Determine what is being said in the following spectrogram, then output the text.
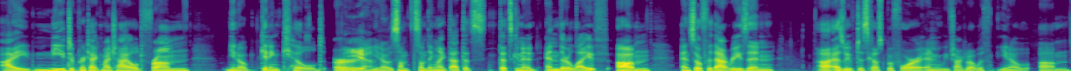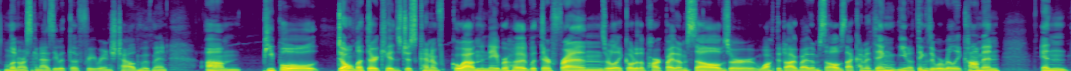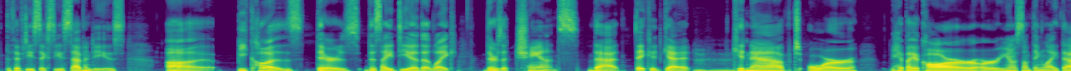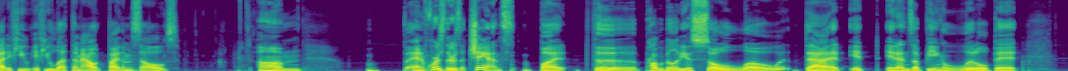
I need to protect my child from, you know, getting killed or Yeah. you know, some something like that that's that's going to end their life." Um and so for that reason, uh, as we've discussed before and we've talked about with, you know, um Lenore Skenazy with the free range child movement, um people don't let their kids just kind of go out in the neighborhood with their friends or like go to the park by themselves or walk the dog by themselves, that kind of thing. You know, things that were really common in the 50s, 60s, 70s, uh, because there's this idea that like there's a chance that they could get kidnapped or hit by a car or you know something like that if you if you let them out by themselves. Um and of course there's a chance but the probability is so low that it it ends up being a little bit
